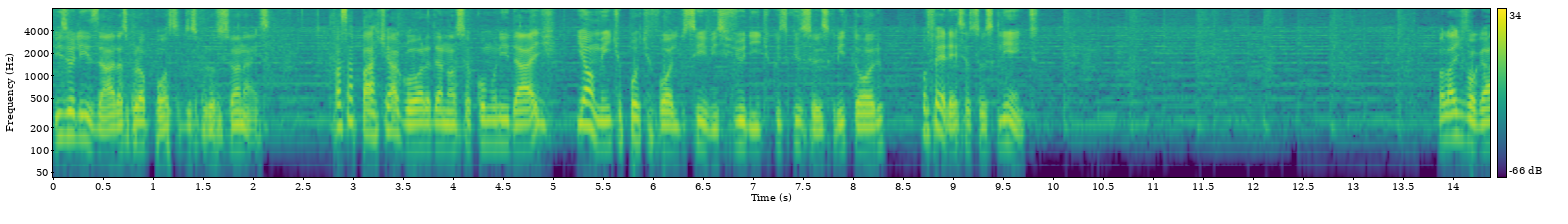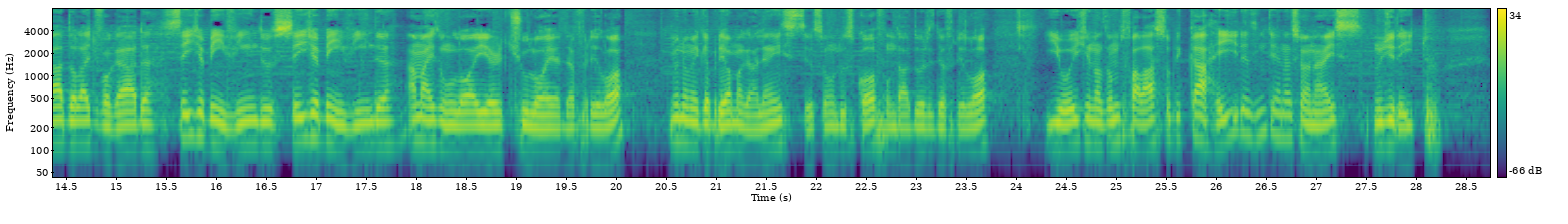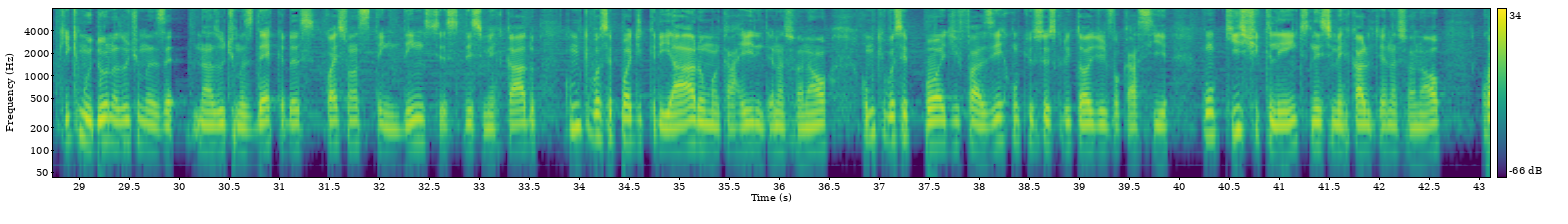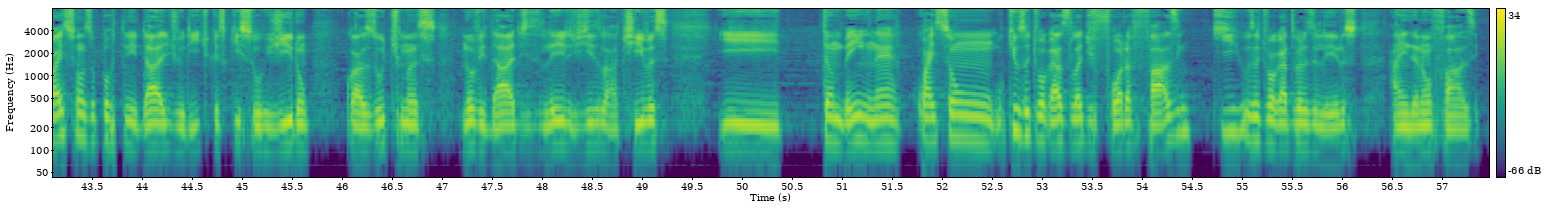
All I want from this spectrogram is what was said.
visualizar as propostas dos profissionais. Faça parte agora da nossa comunidade e aumente o portfólio de serviços jurídicos que o seu escritório oferece aos seus clientes. Olá, advogado, olá, advogada. Seja bem-vindo, seja bem-vinda a mais um Lawyer to Lawyer da Freeló. Meu nome é Gabriel Magalhães, eu sou um dos cofundadores da Freeló e hoje nós vamos falar sobre carreiras internacionais no direito. O que, que mudou nas últimas, nas últimas décadas? Quais são as tendências desse mercado? Como que você pode criar uma carreira internacional? Como que você pode fazer com que o seu escritório de advocacia conquiste clientes nesse mercado internacional? Quais são as oportunidades jurídicas que surgiram com as últimas novidades legislativas? E também, né, quais são o que os advogados lá de fora fazem que os advogados brasileiros ainda não fazem.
